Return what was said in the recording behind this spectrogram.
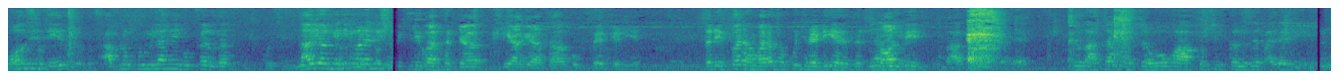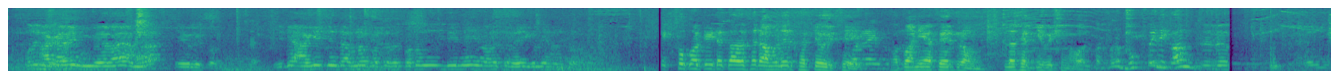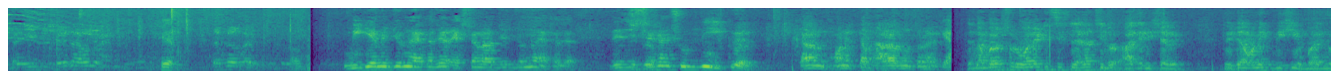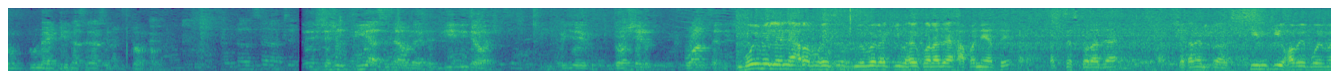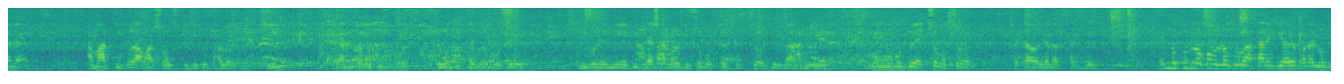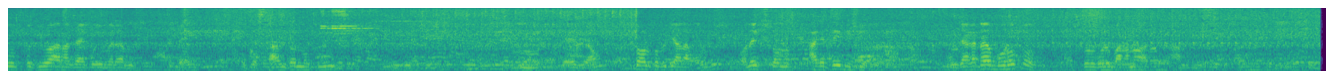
All these days, आप लोग को मिला नहीं बुक फेयर उधर now you are getting one additional पिछली बार खर्चा किया गया था बुक फेयर के लिए सर इस पर हमारा सब कुछ रेडी है सर स्टॉल भी जो लास्ट टाइम खर्चा हुआ वो आपको शिफ्ट करने से फायदा नहीं है আগামী মেলায় আমরা এগুলি করব এটা আগে চিন্তা ভাবনা করতে হবে প্রথম দিনেই আলোচনা এগুলি আনতে হবে একশো কোটি টাকা স্যার আমাদের খরচা হয়েছে Hapania fair ground plus exhibition hall मतलब बुक মিডিয়ামের জন্য এক হাজার এক্সট্রা লার্জের জন্য এক হাজার। রেজিস্ট্রেশন শুড বি ইকুয়াল কারণ অনেকটা ভাড়ার মতন আর কি। Number option one eighty six লেখা ছিল আগের হিসাবে তো এটা অনেক বেশি বা টু নাইনটির কাছাকাছি স্টক রেজিস্ট্রেশন ফি আছে স্যার আমাদের ফি নিতে হয়। ওই যে দশের বই মেলে আরও হয়েছে কীভাবে করা যায় হাঁপানিয়াতে সাকসেস করা যায় সেখানে স্কিম কি হবে বই মেলা আমার ত্রিপুরা আমার সংস্কৃতি খুব ভালো। থিম সেখানে জগদীশ বোস জগদীশচন্দ্র বোসের জীবনে নিয়ে বিদ্যাসাগর দুশো বছর সহযোগিতা নিয়ে বঙ্গবন্ধু একশো বছর, সেটাও এখানে থাকবে। নতুন রকম, নতুন আকারে কীভাবে করা নতুন কীভাবে আনা যায় বই মেলা এটা স্থানটা নতুন। স্টল কমিটি আলাপ করবে। অনেক স্টল আগেতেই বেশি হবে। জায়গাটা বড় তো করে বানানো আছে।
